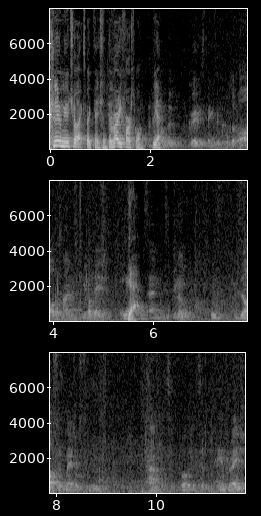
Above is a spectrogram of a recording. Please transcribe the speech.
Clear mutual expectations, the very first one, yeah. One of the greatest things that comes up all the time is communication. Yeah, And, you know, there's exhaustive measures to move pamphlets and booklets and information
